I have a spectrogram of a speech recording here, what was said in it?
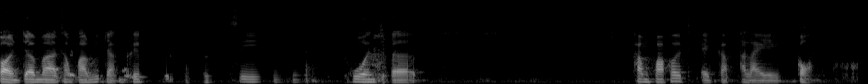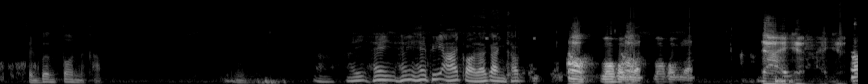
ก่อนจะมาทำความรู้จักคริปโตซีควรจะทำความเข้าใจกับอะไรก่อน เป็นเบื้องต้นนะครับอ่าให้ให้ให้ให้พี่อาร์ตก่อนแล้วกันครับอ้าวมองผมเหรอมองผมเหรอ ได้ฮะถ้า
